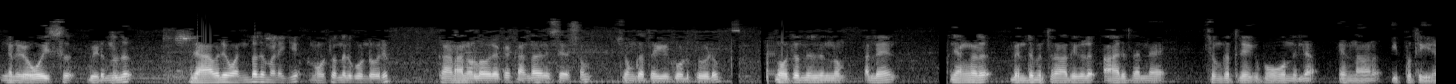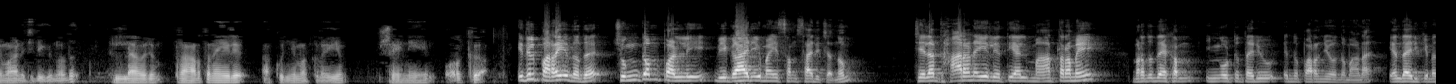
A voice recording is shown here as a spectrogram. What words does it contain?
ഇങ്ങനെ ഒരു വോയിസ് വിടുന്നത്. രാവിലെ ഒൻപത് മണിക്ക് നൂറ്റൊന്നിൽ കൊണ്ടുവരും. കാണാനുള്ളവരൊക്കെ കണ്ടതിന് ശേഷം ചുങ്കത്തേക്ക് കൊടുത്തുവിടും നൂറ്റൊന്നിൽ നിന്നും അല്ലെങ്കിൽ ഞങ്ങൾ ബന്ധുമിത്രാദികൾ ആരും തന്നെ ചുങ്കത്തിലേക്ക് പോകുന്നില്ല എന്നാണ് ഇപ്പോൾ തീരുമാനിച്ചിരിക്കുന്നത്. എല്ലാവരും പ്രാർത്ഥനയിൽ ആ കുഞ്ഞുമക്കളെയും ഷൈനിയെയും ഓർക്കുക. ഇതിൽ പറയുന്നത് ചുങ്കം പള്ളി വികാരിയുമായി സംസാരിച്ചെന്നും ചില ധാരണയിൽ എത്തിയാൽ മാത്രമേ മൃതദേഹം ഇങ്ങോട്ട് തരൂ എന്ന് പറഞ്ഞു എന്നുമാണ്. എന്തായിരിക്കും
